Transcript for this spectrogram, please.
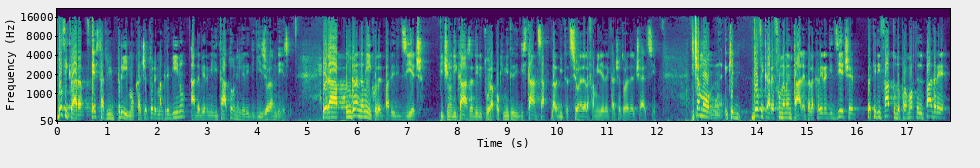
Doufikar è stato il primo calciatore magrebino ad aver militato nelle redivise olandesi. Era un grande amico del padre di Ziyech, vicino di casa, addirittura a pochi metri di distanza dall'abitazione della famiglia del calciatore del Chelsea. Diciamo che Dofikar è fondamentale per la carriera di Ziyech perché di fatto dopo la morte del padre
